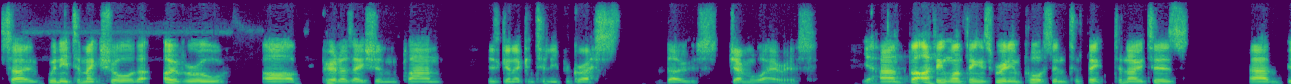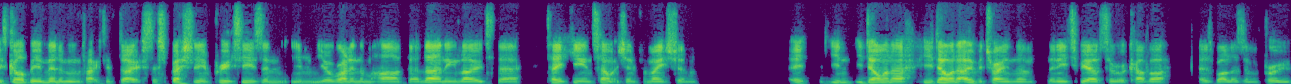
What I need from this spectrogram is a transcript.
So we need to make sure that overall our periodization plan is going to continually progress those general areas. Yeah. Um, but I think one thing that's really important to think to note is um, it's got to be a minimum effective dose, especially in pre-season. You're running them hard. They're learning loads. They're taking in so much information. It, you, you don't want to you don't want to overtrain them. They need to be able to recover as well as improve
